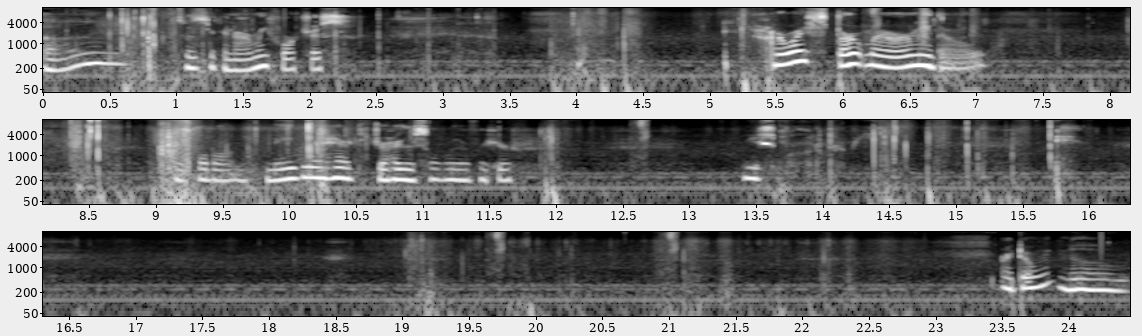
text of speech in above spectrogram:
Oh, this is like an army fortress. How do I start my army though? Okay, hold on. Maybe I have to drag this all the way over here. Respawn army. I don't know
